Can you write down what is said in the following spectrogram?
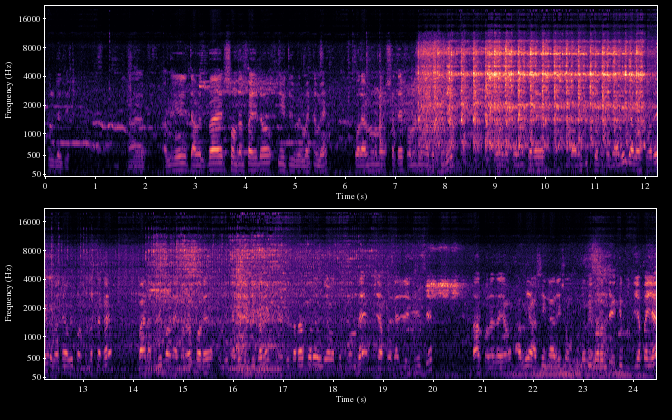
ফুলগাজি। আর আমি জাভেদ ভাইয়ের সন্ধান পাইল ইউটিউবের মাধ্যমে। পরে আমি ওনার সাথে ফোনে যোগাযোগ করি। যোগাযোগ করার পরে গাড়ি গাড়ি জানার পরে ওনাকে আমি পাঁচ হাজার টাকা বায়না করি। বায়না করার পরে উনি গাড়ি রেডি করে। রেডি করার পরে উনি আমাকে ফোন দেয় যে আপনার গাড়ি রেডি হয়েছে? তারপরে যাই হোক আমি আসি গাড়ি সম্পূর্ণ বিবরণ দেখি বুঝিয়ে পাইয়া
